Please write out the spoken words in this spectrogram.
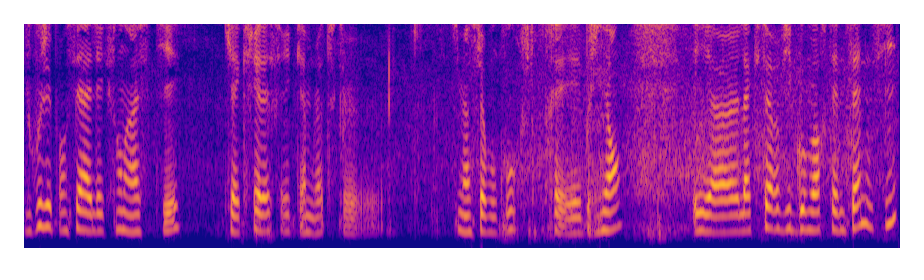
Du coup, j'ai pensé à Alexandre Astier, qui a créé la série Camelot, que qui m'inspire beaucoup, que je trouve très brillant, et euh, l'acteur Viggo Mortensen aussi.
